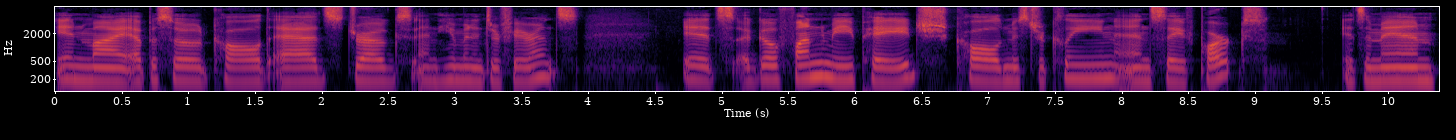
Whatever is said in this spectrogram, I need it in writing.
in my episode called Ads, Drugs, and Human Interference. It's a GoFundMe page called Mr. Clean and Safe Parks. It's a man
